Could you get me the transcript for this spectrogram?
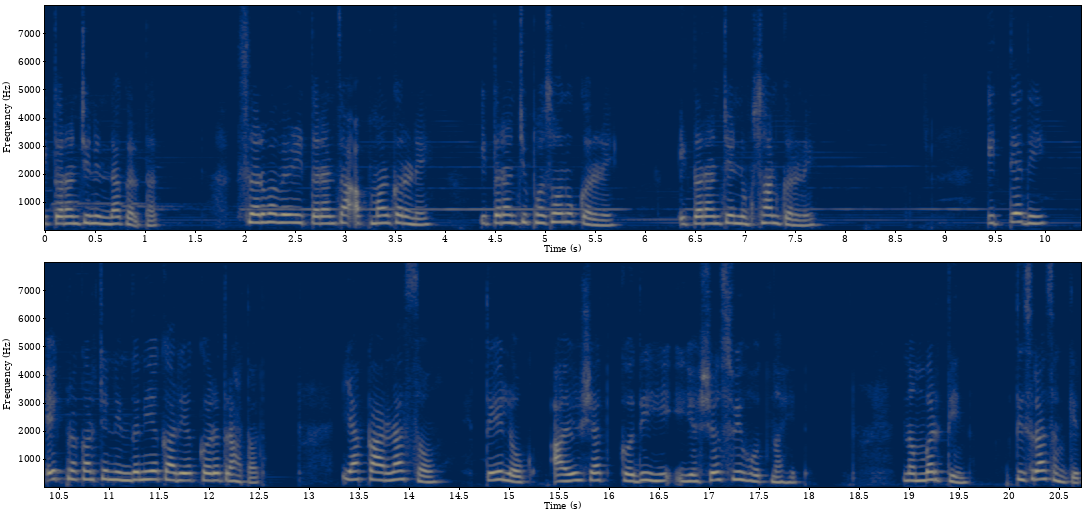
इतरांची निंदा करतात. सर्व वेळ इतरांचा अपमान करणे इतरांची फसवणूक करणे इतरांचे नुकसान करणे. इत्यादी एक प्रकारचे निंदनीय कार्य करत राहतात. या कारणास्तव ते लोक आयुष्यात कधीही यशस्वी होत नाहीत. नंबर तीन तिसरा संकेत.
